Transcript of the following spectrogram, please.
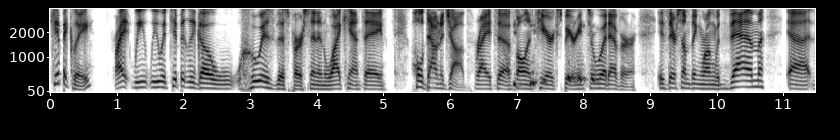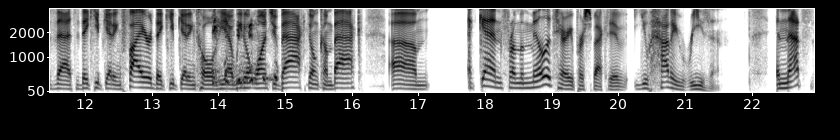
Typically, right? We we would typically go, who is this person, and why can't they hold down a job, right? A volunteer experience or whatever. Is there something wrong with them uh, that they keep getting fired? They keep getting told, yeah, we don't want you back. Don't come back. Um, again, from a military perspective, you have a reason and that's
